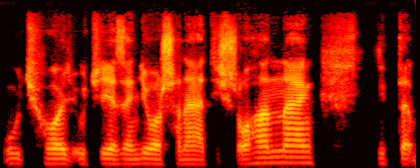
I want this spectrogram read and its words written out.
úgyhogy, úgyhogy ezen gyorsan át is rohannánk. Itt a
